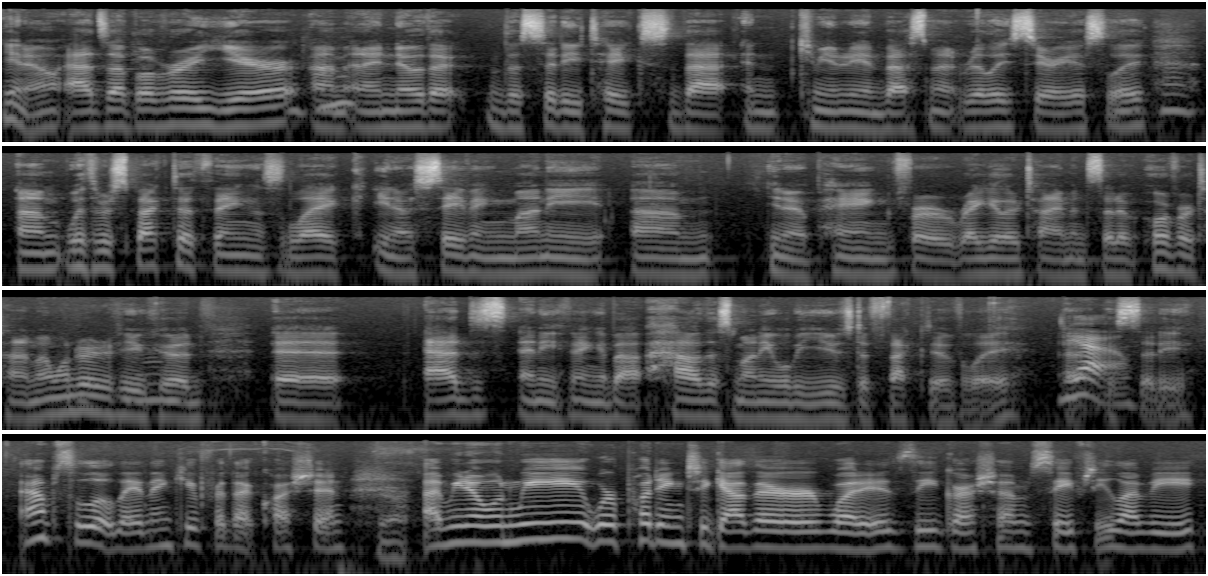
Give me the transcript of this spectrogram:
you know adds up over a year um, mm-hmm. um, and i know that the city takes that in community investment really seriously mm-hmm. um, with respect to things like you know saving money um, you know, paying for regular time instead of overtime. I wondered if you mm-hmm. could uh, adds anything about how this money will be used effectively at yeah, the city. Absolutely. Thank you for that question. Yeah. Um, you know, when we were putting together what is the Gresham Safety Levy,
